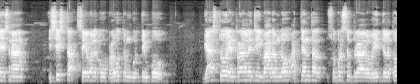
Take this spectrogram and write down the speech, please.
చేసిన విశిష్ట సేవలకు ప్రభుత్వం గుర్తింపు. గ్యాస్ట్రో ఎంట్రాలజీ విభాగంలో అత్యంత సుప్రసిద్ధురాల వైద్యులతో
